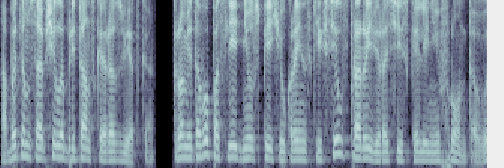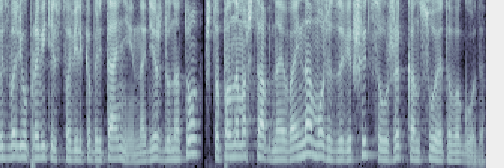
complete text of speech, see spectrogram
Об этом сообщила британская разведка. Кроме того, последние успехи украинских сил в прорыве российской линии фронта вызвали у правительства Великобритании надежду на то, что полномасштабная война может завершиться уже к концу этого года.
